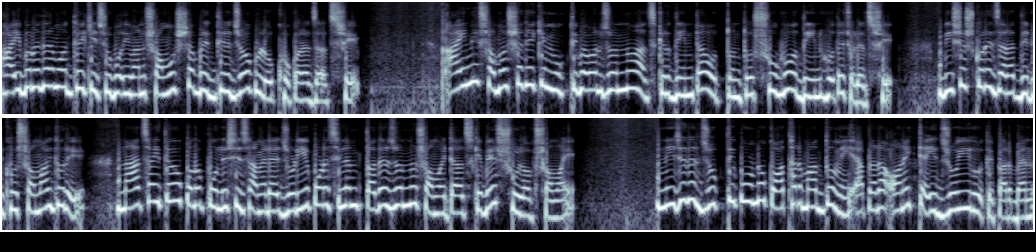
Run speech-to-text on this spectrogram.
ভাই বোনেদের মধ্যে কিছু পরিমাণ সমস্যা বৃদ্ধির যোগ লক্ষ্য করা যাচ্ছে। আইনি সমস্যা থেকে মুক্তি পাওয়ার জন্য আজকের দিনটা অত্যন্ত শুভ দিন হতে চলেছে। বিশেষ করে যারা দীর্ঘ সময় ধরে না চাইতেও কোনো পুলিশি ঝামেলায় জড়িয়ে পড়েছিলেন, তাদের জন্য সময়টা আজকে বেশ সুলভ সময়। নিজেদের যুক্তিপূর্ণ কথার মাধ্যমে আপনারা অনেকটাই জয়ী হতে পারবেন।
